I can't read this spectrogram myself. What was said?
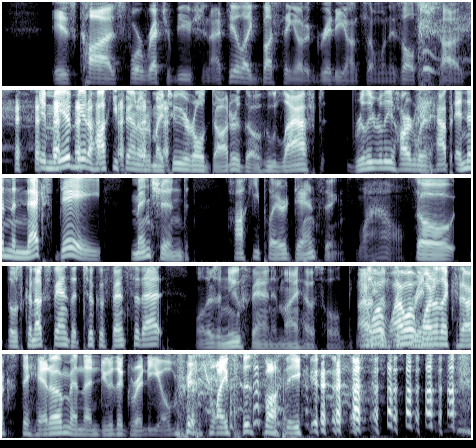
is cause for retribution, I feel like busting out a gritty on someone is also cause. it may have made a hockey fan out of my two year old daughter though, who laughed really, really hard when it happened, and then the next day mentioned hockey player dancing. wow. So those Canucks fans that took offense to that, well, there's a new fan in my household. I want, I want one of the Canucks to hit him and then do the gritty over his lifeless body.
